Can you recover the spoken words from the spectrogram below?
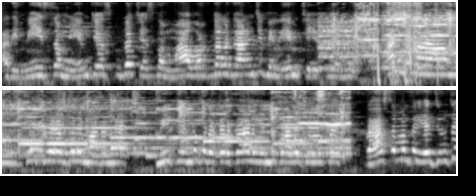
అది మీ ఇష్టం ఏం చేసుకుంటో చేసుకోము మా వర్గాల కానించి మేము ఏం చేయలేము అని మేడంతోనే మాట్లాడినా మీకు ఎందుకు ఎందుకు ఆలోచన రాష్ట్రం అంతా ఏది జరిగితే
